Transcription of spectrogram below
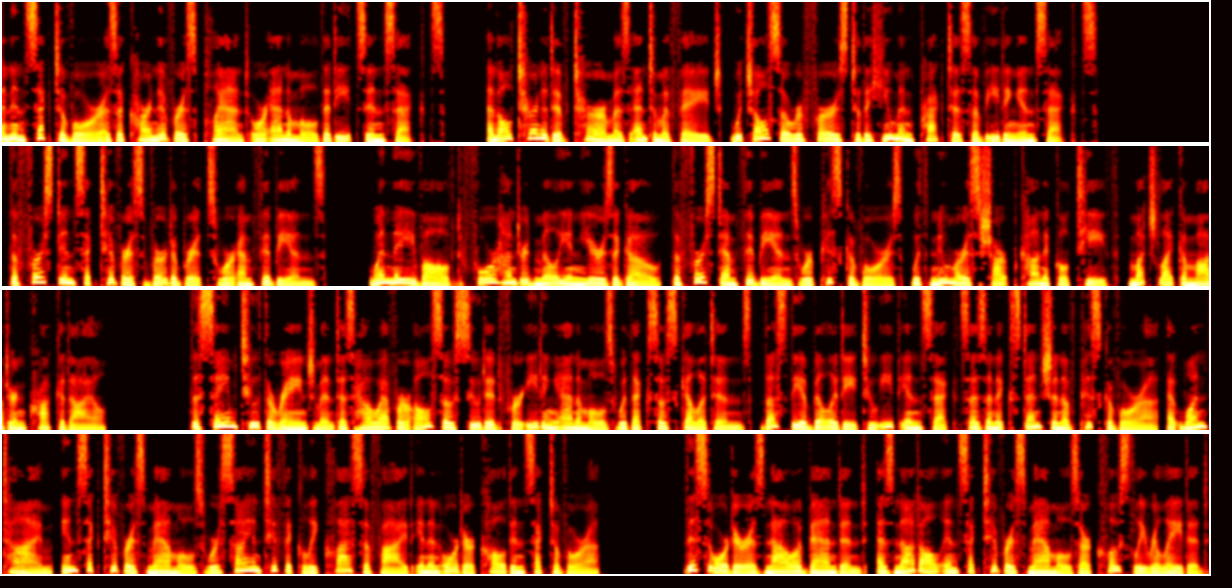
An insectivore is a carnivorous plant or animal that eats insects. An alternative term is entomophage, which also refers to the human practice of eating insects. The first insectivorous vertebrates were amphibians. When they evolved 400 million years ago, the first amphibians were piscivores, with numerous sharp conical teeth, much like a modern crocodile. The same tooth arrangement is however also suited for eating animals with exoskeletons, thus the ability to eat insects is an extension of piscivory. At one time, insectivorous mammals were scientifically classified in an order called Insectivora. This order is now abandoned, as not all insectivorous mammals are closely related.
